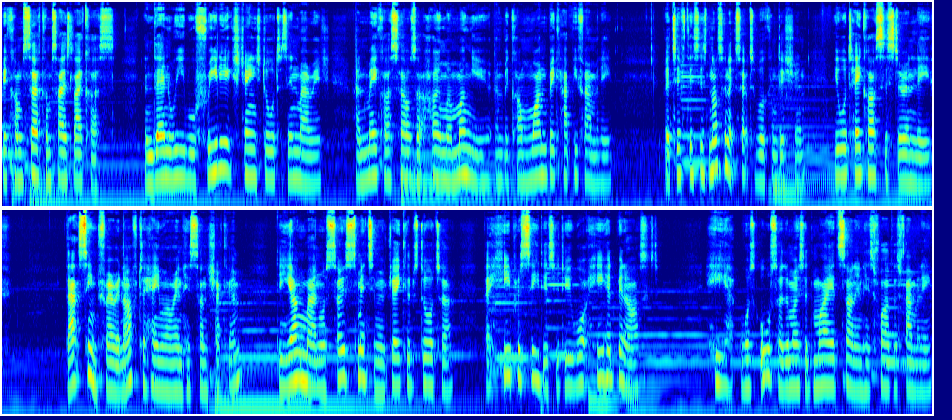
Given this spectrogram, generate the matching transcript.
become circumcised like us and then we will freely exchange daughters in marriage and make ourselves at home among you and become one big happy family. But if this is not an acceptable condition, we will take our sister and leave. That seemed fair enough to Hamor and his son Shechem. The young man was so smitten with Jacob's daughter that he proceeded to do what he had been asked. He was also the most admired son in his father's family.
